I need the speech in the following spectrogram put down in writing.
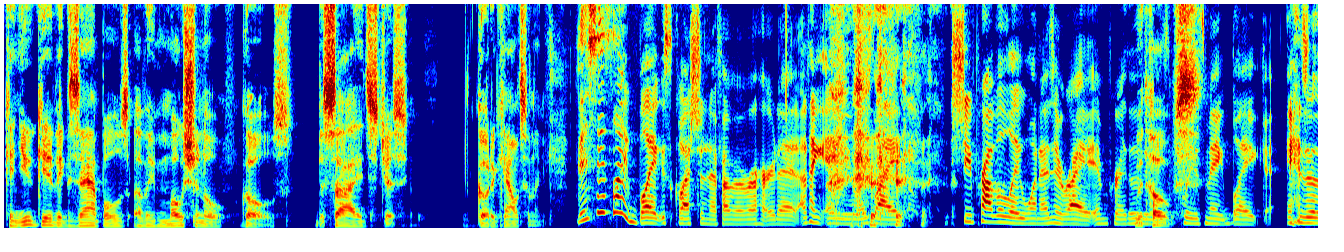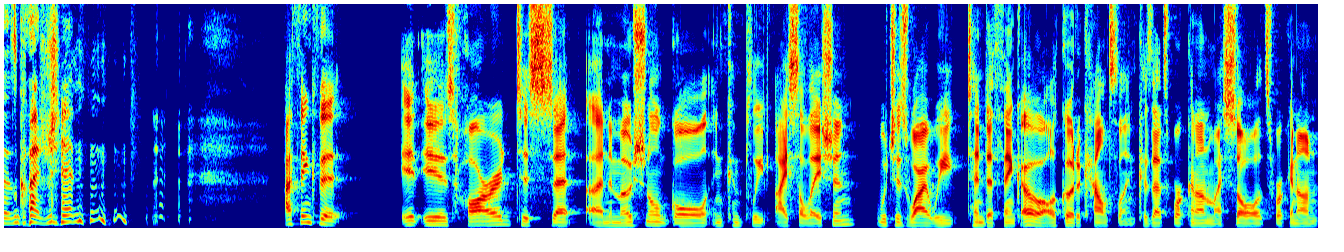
Can you give examples of emotional goals besides just go to counseling? This is like Blake's question if I've ever heard it. I think Amy was like, she probably wanted to write in parentheses, With hopes. please make Blake answer this question. I think that it is hard to set an emotional goal in complete isolation, which is why we tend to think, oh, I'll go to counseling because that's working on my soul, it's working on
